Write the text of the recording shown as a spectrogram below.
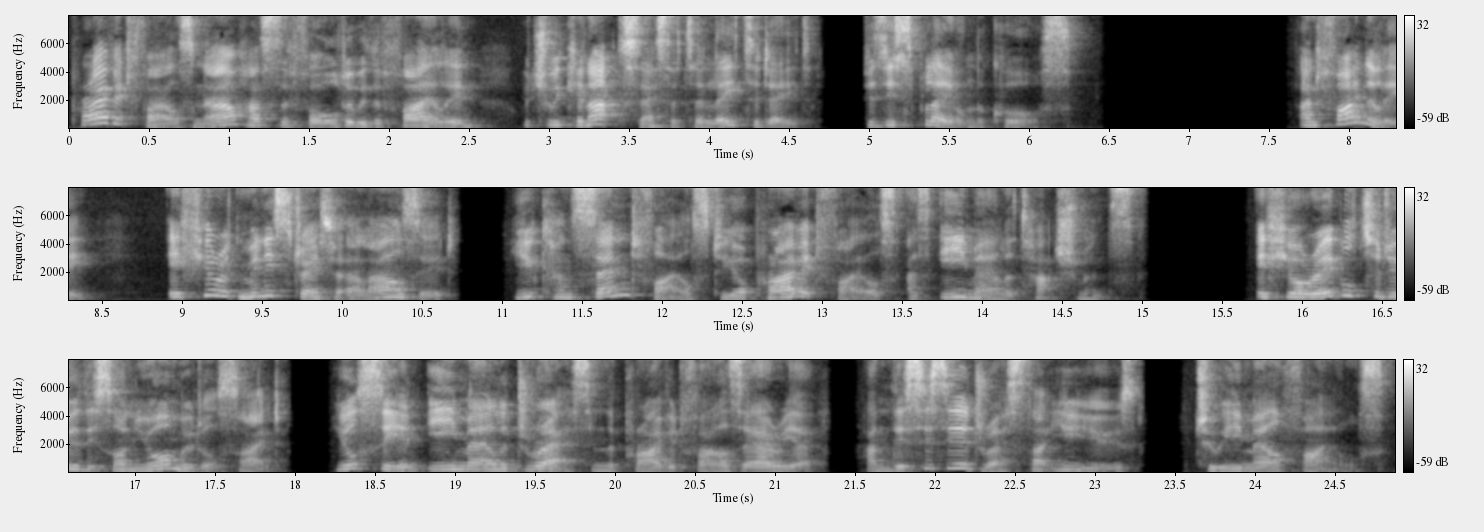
Private Files now has the folder with the file in, which we can access at a later date to display on the course. And finally, if your administrator allows it, you can send files to your private files as email attachments. If you're able to do this on your Moodle site, you'll see an email address in the private files area and this is the address that you use to email files.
